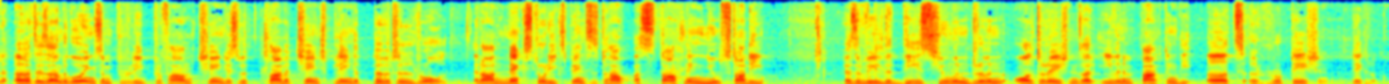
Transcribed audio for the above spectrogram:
The Earth is undergoing some pretty profound changes with climate change playing a pivotal role. And our next story explains as to how a startling new study has revealed that these human-driven alterations are even impacting the Earth's rotation. Take a look.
